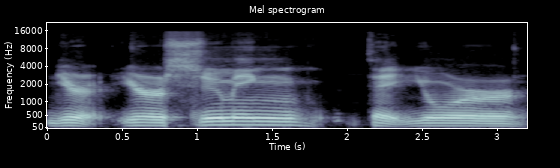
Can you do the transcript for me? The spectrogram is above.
you're you're assuming that you're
